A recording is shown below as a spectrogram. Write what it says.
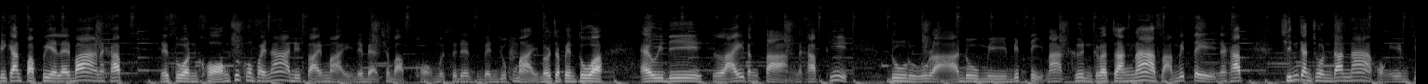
มีการปรับเปลี่ยนอะไรบ้างนะครับ ในส่วนของชุดโคมไฟหน้าดีไซน์ใหม่ในแบบฉบับของ Mercedes-Benz ยุคใหม่ ไม่ว่าจะเป็นตัว LED ไลท์ต่างๆนะครับที่ดูหรูหราดูมีมิติมากขึ้น กระจังหน้า 3 มิตินะครับชิ้นกันชนด้านหน้าของ AMG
